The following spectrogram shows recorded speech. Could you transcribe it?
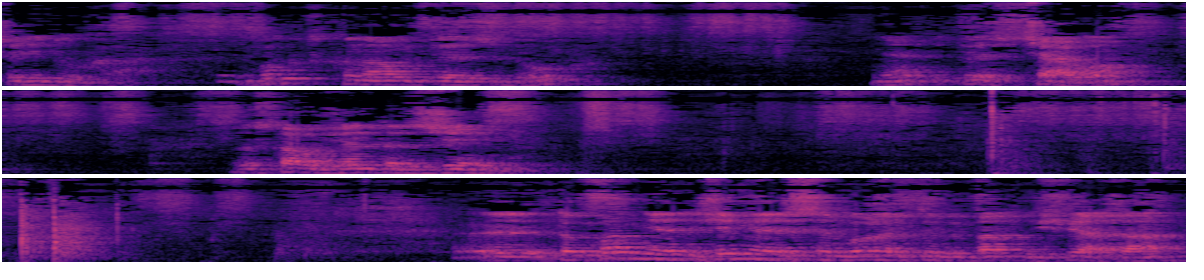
czyli ducha. Bóg tchnął, tu jest duch, nie? I tu jest ciało, zostało wzięte z ziemi. E, dokładnie Ziemia jest symbolem w tym wypadku świata.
